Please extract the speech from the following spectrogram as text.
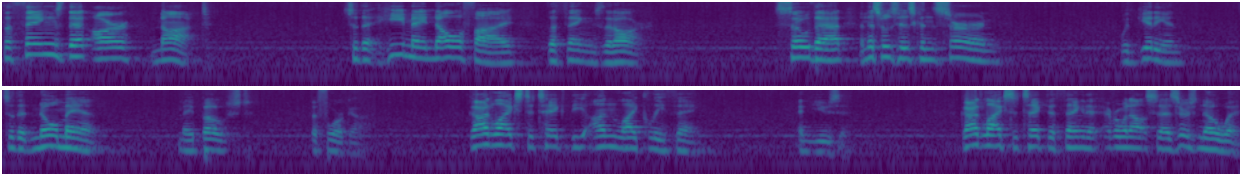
the things that are not, so that he may nullify the things that are. So that, and this was his concern with Gideon, so that no man may boast before God. God likes to take the unlikely thing and use it. God likes to take the thing that everyone else says, there's no way.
